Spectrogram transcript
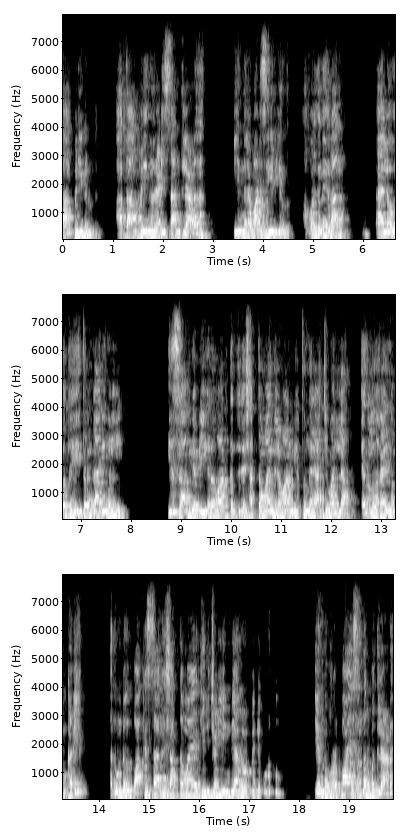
താല്പര്യങ്ങളുണ്ട്. ആ താല്പര്യങ്ങളുടെ അടിസ്ഥാനത്തിലാണ് ഈ നിലപാട് സ്വീകരിക്കുന്നത്. അതുപോലെ തന്നെ ഇറാൻ ലോകത്തെ ഇത്തരം കാര്യങ്ങളിൽ ഇസ്ലാമിക ഭീകരവാദത്തിനെതിരെ ശക്തമായ നിലപാട് ഉയർത്തുന്ന രാജ്യമല്ല എന്നുള്ള കാര്യം നമുക്കറിയാം. അതുകൊണ്ട് പാകിസ്ഥാന് ശക്തമായ തിരിച്ചടി ഇന്ത്യ ഗവൺമെന്റ് കൊടുക്കും എന്ന് ഉറപ്പായ സന്ദർഭത്തിലാണ്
